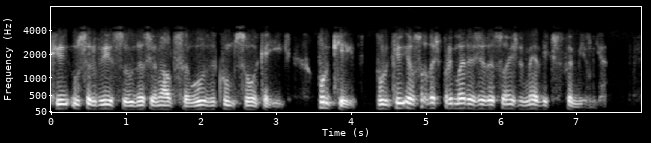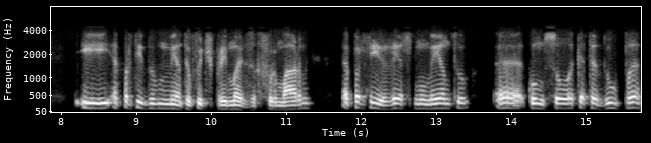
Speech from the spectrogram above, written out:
que o Serviço Nacional de Saúde começou a cair. Porquê? Porque eu sou das primeiras gerações de médicos de família. E a partir do momento, eu fui dos primeiros a reformar-me, a partir desse momento uh, começou a catadupa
